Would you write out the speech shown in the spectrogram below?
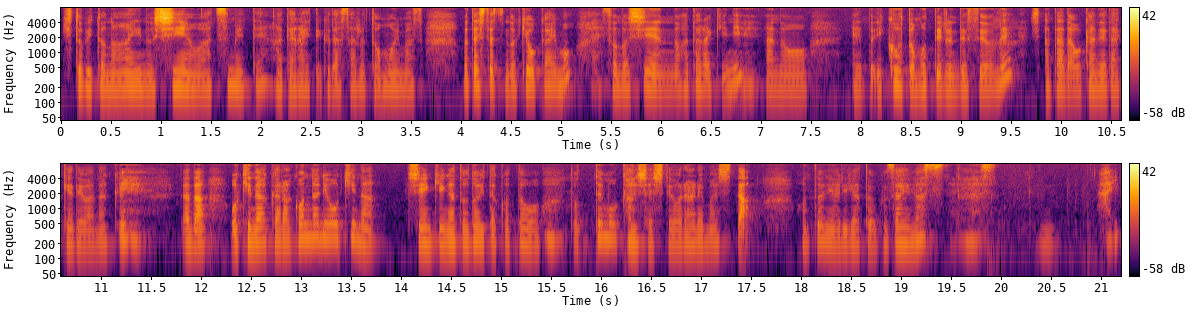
人々の愛の支援を集めて働いてくださると思います。私たちの教会もはい。その支援の働きに、あのえー、と行こうと思ってるんですよね。ただお金だけではなく、ええただ沖縄からこんなに大きな支援金が届いたことをとっても感謝しておられました。本当にありがとうございます。ございます。はい。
